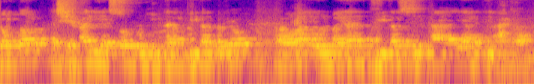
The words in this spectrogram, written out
Dr. Syekh Ali As-Sobuni dalam kitab beliau Rawahul Bayan fi Tafsir Ayatil Ahkam.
